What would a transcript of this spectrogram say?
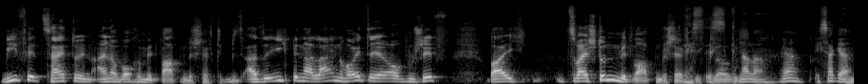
wie viel Zeit du in einer Woche mit Warten beschäftigt bist. Also ich bin allein heute auf dem Schiff, war ich zwei Stunden mit Warten Es beschäftigt, ist glaube ich. Knaller, ja. Ich sag ja.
